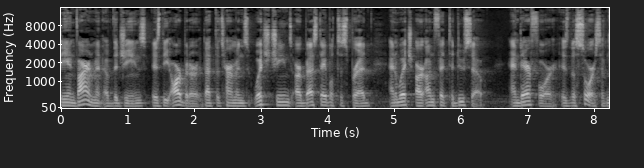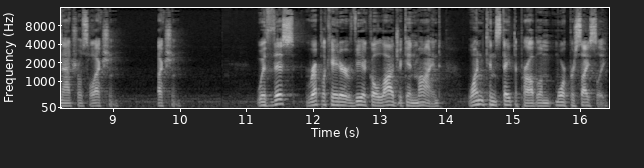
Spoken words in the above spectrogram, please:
The environment of the genes is the arbiter that determines which genes are best able to spread and which are unfit to do so, and therefore is the source of natural selection. selection. With this replicator vehicle logic in mind, one can state the problem more precisely.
